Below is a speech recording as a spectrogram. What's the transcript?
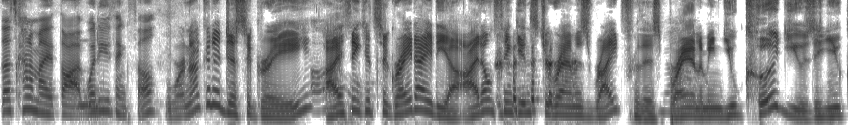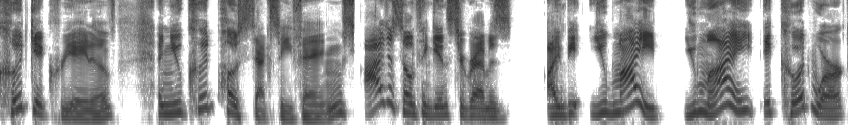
That's kind of my thought. What do you think, Phil? We're not going to disagree. Oh. I think it's a great idea. I don't think Instagram is right for this no. brand. I mean, you could use it, you could get creative, and you could post sexy things. I just don't think Instagram is I be you might you might it could work,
